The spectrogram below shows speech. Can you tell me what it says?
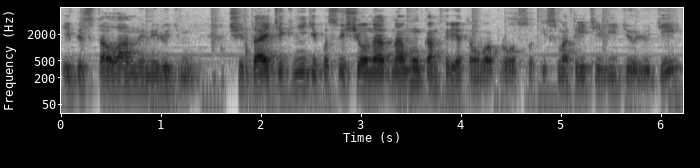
и бесталанными людьми. Читайте книги, посвященные одному конкретному вопросу, и смотрите видео людей,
